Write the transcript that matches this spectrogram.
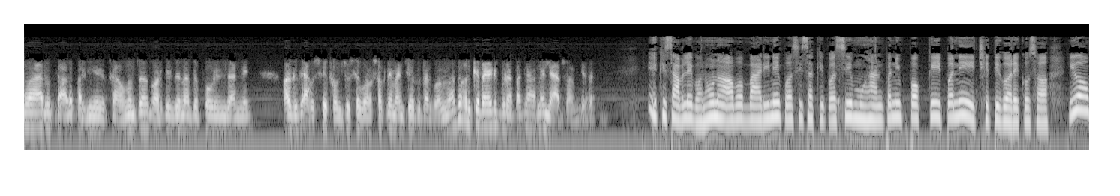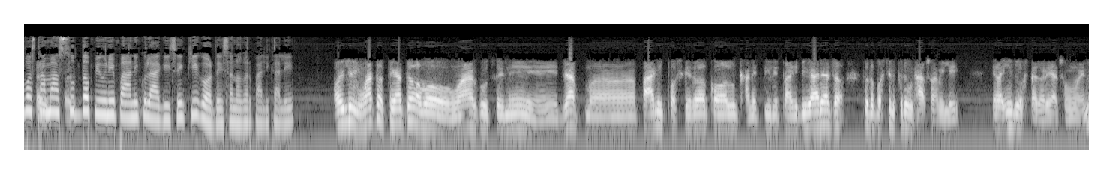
उहाँहरू टाढो फर्किने हुनुहुन्छ घरको एकजना त्यो पौडिन जान्ने अलिकति आफू सेफ हुन्छु सेफ गर्न सक्ने मान्छेहरू त भन्नुभएको छ अरू केटाकेटी बुढापाकाहरूलाई ल्याएको छ हामीले त। एक हिसाबले भनौँ न अब बाढी नै पसिसकेपछि मुहान पनि पक्कै पनि क्षति गरेको छ। यो अवस्थामा शुद्ध पिउने पानीको लागि चाहिँ के गर्दैछ नगरपालिकाले? अहिले उहाँ त त्यहाँ त अब उहाँहरूको चाहिँ नि जहाँ पानी पसेर कल खाने पिउने पानी बिगारेको छ त्यो त बस्ती फेरि उठाएको छौँ हामीले। एउटा यी व्यवस्था गरेका छौँ होइन?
